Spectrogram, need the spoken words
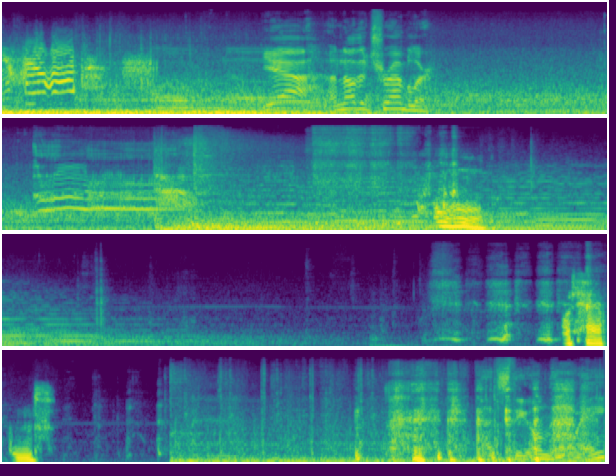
you feel that? Yeah, another trembler. Oh. What happened? That's the only way?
